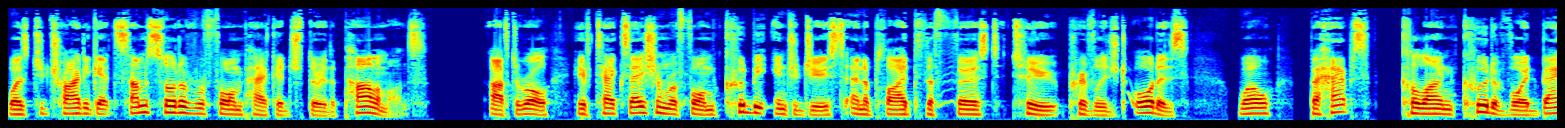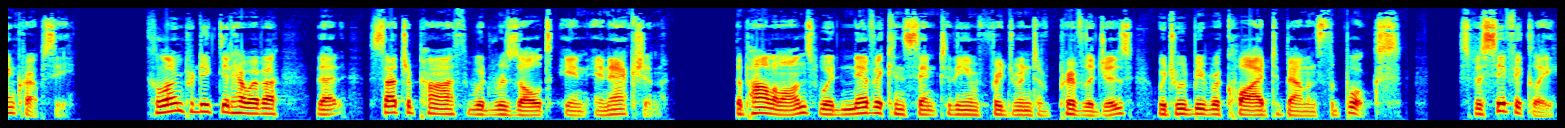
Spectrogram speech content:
was to try to get some sort of reform package through the parlements. After all, if taxation reform could be introduced and applied to the first two privileged orders, well, perhaps Calonne could avoid bankruptcy. Calonne predicted, however, that such a path would result in inaction. The parlements would never consent to the infringement of privileges which would be required to balance the books. Specifically,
